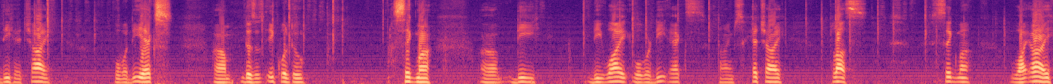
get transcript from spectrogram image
dhi over dx. Um, this is equal to sigma uh, d dy over dx times hi plus sigma yi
